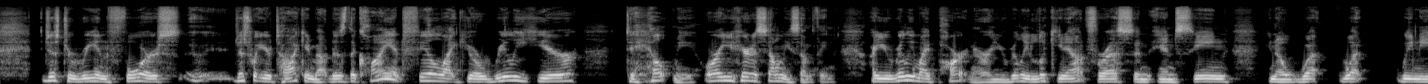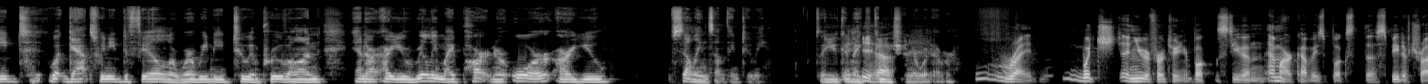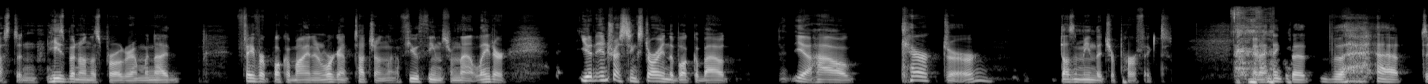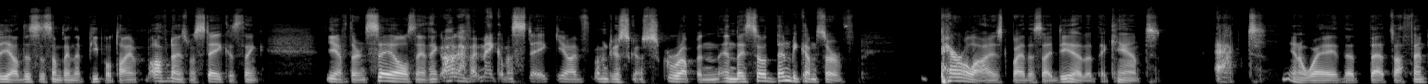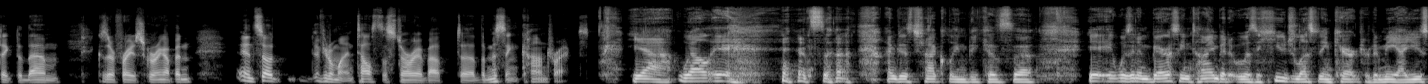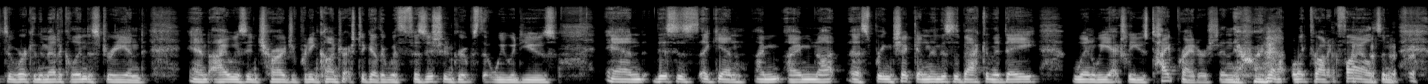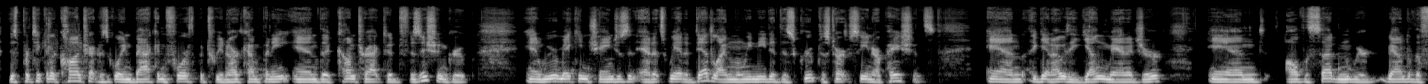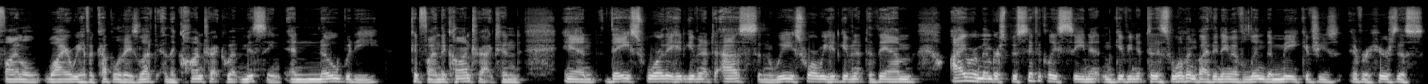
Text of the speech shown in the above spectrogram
just to reinforce uh, just what you're talking about. Does the client feel like you're really here to help me, or are you here to sell me something? Are you really my partner? Are you really looking out for us and and seeing you know what what we need to, what gaps we need to fill or where we need to improve on and are, are you really my partner or are you selling something to me so you can make yeah. a commission or whatever. Right. Which, and you refer to in your book, Stephen M. R. Covey's books, The Speed of Trust. And he's been on this program and I, favorite book of mine, and we're going to touch on a few themes from that later. You had an interesting story in the book about, yeah, how character doesn't mean that you're perfect. and I think that that, you know, this is something that people time, oftentimes mistake is think, you know, if they're in sales, they think, oh, if I make a mistake, you know, i am just going to screw up, and and they so then become sort of paralyzed by this idea that they can't act in a way that that's authentic to them because they're afraid of screwing up. And and so, if you don't mind, tell us the story about uh, the missing contract. Yeah, well, it, it's uh, I'm just chuckling because uh, it, it, was an embarrassing time, but it was a huge lesson in character to me. I used to work in the medical industry, and and I was in charge of putting contracts together with physician groups that we would use. And this is again, I'm I'm not a spring chicken, and this is back in the day when we actually used typewriters and there were not electronic files. And this particular contract was going back and forth between our company and the contracted physician group, and we were making changes and edits. We had a deadline when we needed this group to start seeing our patients. And again, I was a young manager, and all of a sudden we're down to the final wire. We have a couple of days left, and the contract went missing, and nobody could find the contract. And and they swore they had given it to us and we swore we had given it to them. I remember specifically seeing it and giving it to this woman by the name of linda meek if she's ever hears this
